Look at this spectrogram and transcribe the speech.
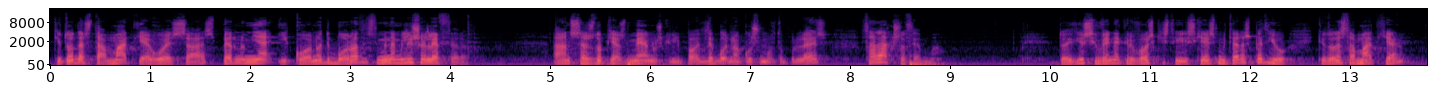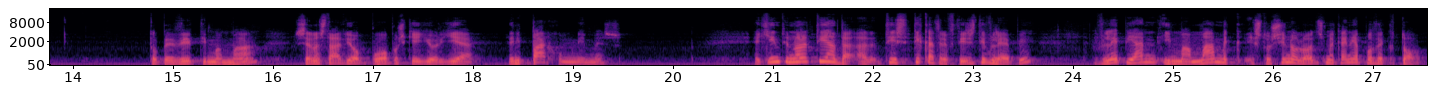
κοιτώντας τα μάτια εγώ εσάς, παίρνω μια εικόνα ότι μπορώ αυτή τη στιγμή να μιλήσω ελεύθερα. Αν σας δω πιασμένους και λοιπά, δεν μπορεί να ακούσουμε αυτό που λες, θα αλλάξω θέμα. Το ίδιο συμβαίνει ακριβώς και στη σχέση μητέρας-παιδιού. Κοιτώντας τα μάτια, το παιδί, τη μαμά, σε ένα στάδιο που όπως και η Γεωργία δεν υπάρχουν μνήμες, εκείνη την ώρα τι, τι, τι καθρεφτίζει, τι βλέπει, βλέπει αν η μαμά με, στο σύνολό της με κάνει αποδεκτό.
